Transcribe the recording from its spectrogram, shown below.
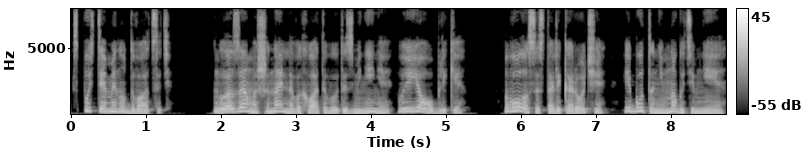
спустя минут двадцать. Глаза машинально выхватывают изменения в ее облике. Волосы стали короче и будто немного темнее.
